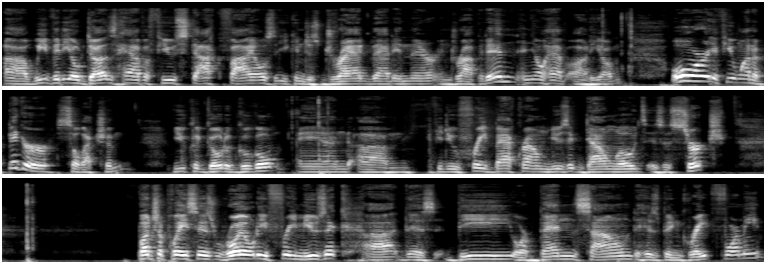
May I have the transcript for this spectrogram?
Uh, WeVideo does have a few stock files that you can just drag that in there and drop it in and you'll have audio. Or if you want a bigger selection, you could go to Google and um, if you do free background music downloads is a search. Bunch of places, royalty free music. Uh, this B or Bensound has been great for me.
